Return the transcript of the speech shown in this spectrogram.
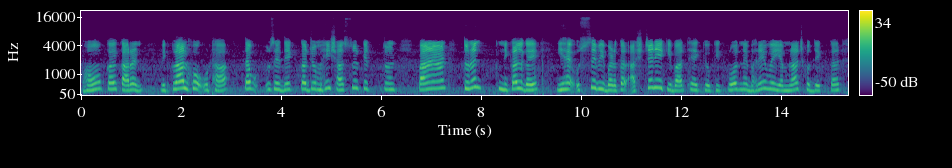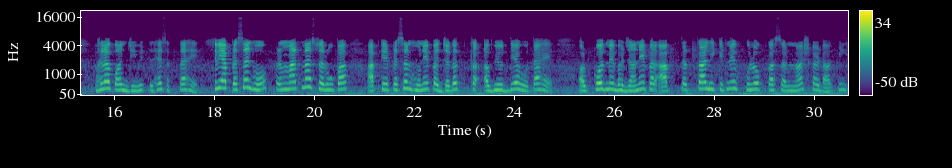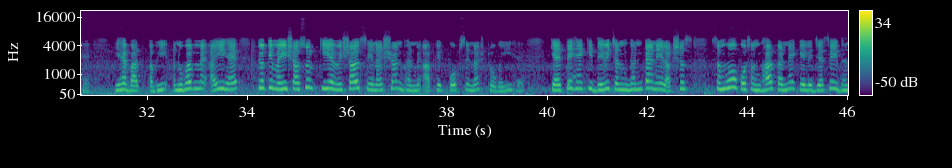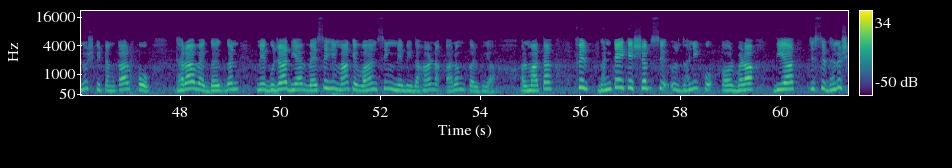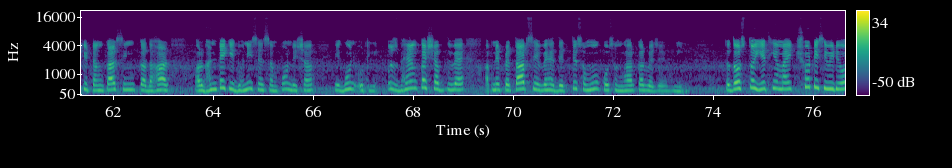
भावों के कारण विकराल हो उठा, तब उसे देखकर जो महिषासुर के प्राण तुरंत निकल गए। यह उससे भी बढ़कर आश्चर्य की बात है, क्योंकि क्रोध में भरे हुए यमराज को देखकर भला कौन जीवित रह सकता है? यदि आप प्रसन्न हो, परमात्मा स्वरूपा आपके प्रसन्न होने पर जगत का अभ्युदय होता है और क्रोध में भर जाने पर आप तत्काल ही कितने कुलों का सर्वनाश कर डालती हैं। यह बात अभी अनुभव में आई है, क्योंकि महिषासुर की यह विशाल सेना क्षण भर में आपके कोप से नष्ट हो गई है। कहते हैं कि देवी चंद्रघंटा ने राक्षस समूहों को संहार करने के लिए जैसे ही धनुष की टंकार को धरा व गगन में गुजा दिया, वैसे ही माँ के वाहन सिंह ने भी दहाड़ना आरंभ कर दिया और माता फिर घंटे के शब्द से उस ध्वनि को और बढ़ा दिया, जिससे धनुष की टंकार सिंह का दहाड़ और घंटे की ध्वनि से संपूर्ण दिशा ये गूंज उठी। उस भयंकर शब्द व अपने प्रताप से वह दैत्य समूह को संहार कर विजय हुई। तो दोस्तों, ये थी हमारी छोटी सी वीडियो।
